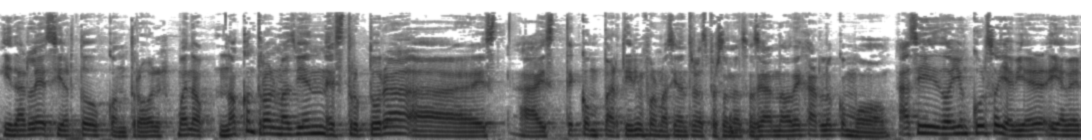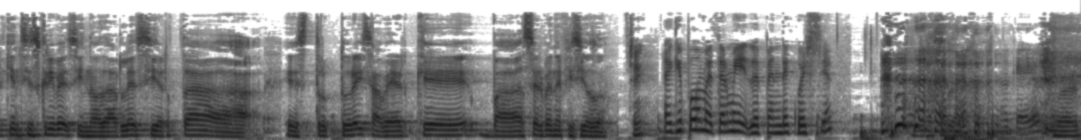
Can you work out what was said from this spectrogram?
Y darle cierto control. Bueno, no control, más bien estructura a, est- a este compartir información entre las personas. O sea, no dejarlo como, ah, sí, doy un curso y a ver, y a ver quién se inscribe, sino darle cierta estructura y saber que va a ser beneficioso. Sí. aquí puedo meter mi depende question. Ok, ok.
